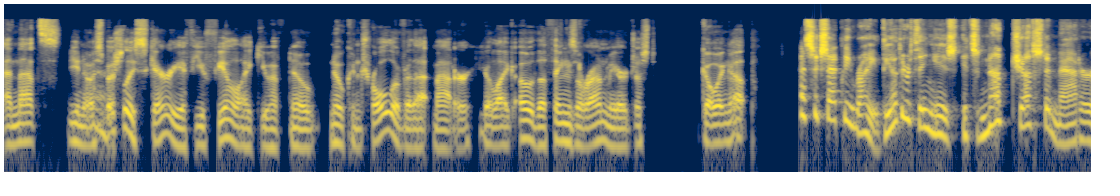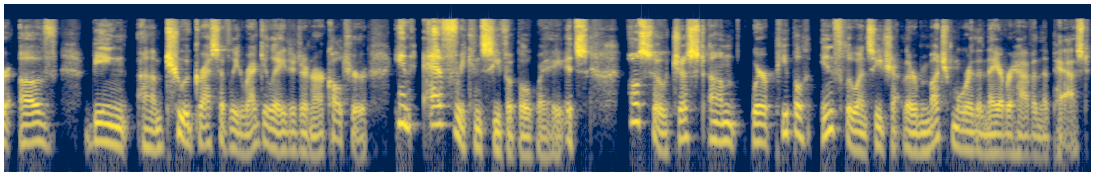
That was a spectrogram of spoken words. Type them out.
And that's, you know, yeah. especially scary if you feel like you have no no control over that matter. You're like, "Oh, the things around me are just going up." That's exactly right. The other thing is, it's not just a matter of being um, too aggressively regulated in our culture in every conceivable way. It's also just um, where people influence each other much more than they ever have in the past.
